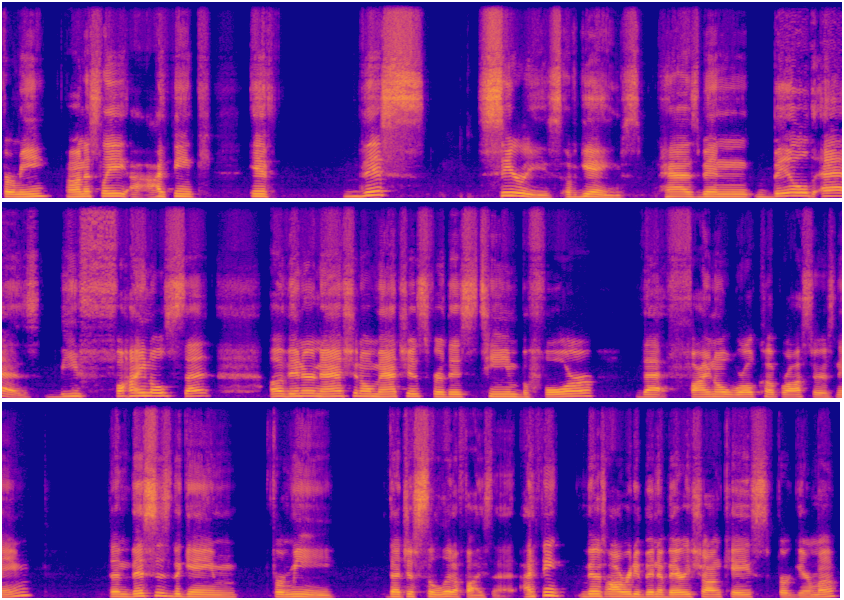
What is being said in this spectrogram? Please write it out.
for me. Honestly, I think if this series of games has been billed as the final set of international matches for this team before that final World Cup roster is named, then this is the game for me that just solidifies that. I think there's already been a very strong case for Girma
